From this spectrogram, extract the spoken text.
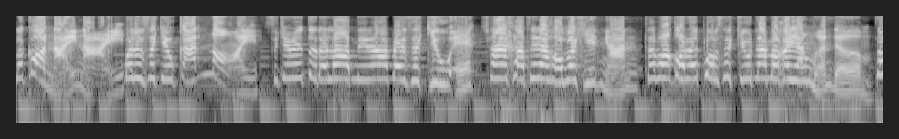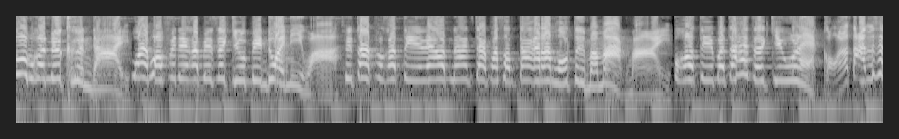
แล้วก็ไหนไหนมาดูสกิลกันหน่อย สกิลที่ตื่นในรอบนี้นะเป็นสกิล X ใช่ครับที่แรกผมก็คิดงั้นแต่พอกดไปปุ๊บสกิลนั้นมันก็ยังเหมือนเดิมแล้วผมก็นึกขึ้นได้ว่าพอฟินเดก็มีสกิลบินด้วยนี่หว่าที่ตามปกติแล้วนั้นจากประสบการณ์การทำผมตื่นมามากมาย ปกติมันจะให้สกิลแหลกก่อนแล้วตามด้วยส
